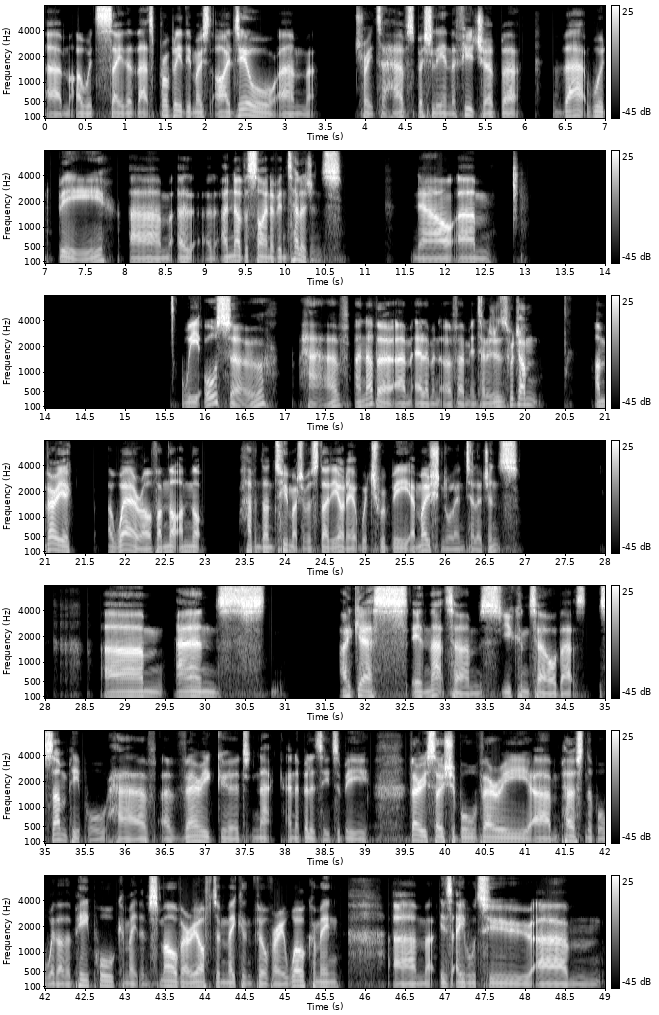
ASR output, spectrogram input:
um, I would say that that's probably the most ideal um, trait to have, especially in the future, but that would be um, a, a, another sign of intelligence. Now, we also have another um, element of um, intelligence, which I'm I'm very aware of. I'm not I'm not haven't done too much of a study on it, which would be emotional intelligence. Um, and I guess in that terms, you can tell that some people have a very good knack and ability to be very sociable, very um, personable with other people, can make them smile very often, make them feel very welcoming, um, is able to um,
